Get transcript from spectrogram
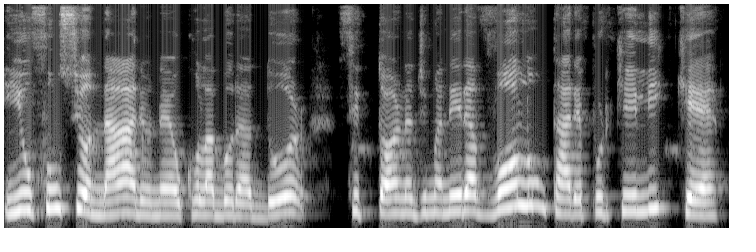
E o funcionário, né, o colaborador, se torna de maneira voluntária, porque ele quer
